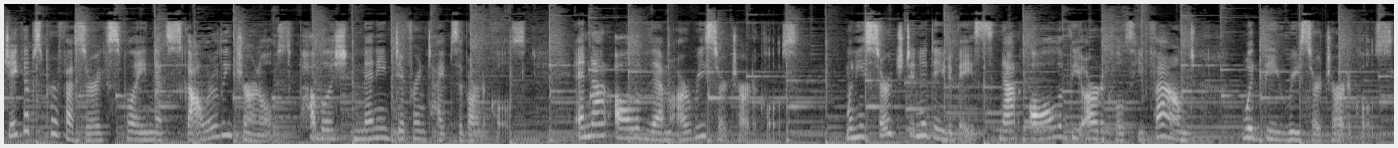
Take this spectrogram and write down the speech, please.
Jacob's professor explained that scholarly journals publish many different types of articles, and not all of them are research articles. When he searched in a database, not all of the articles he found would be research articles.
